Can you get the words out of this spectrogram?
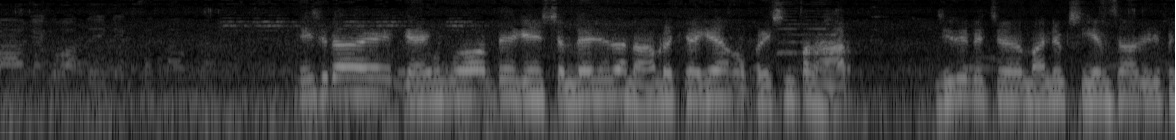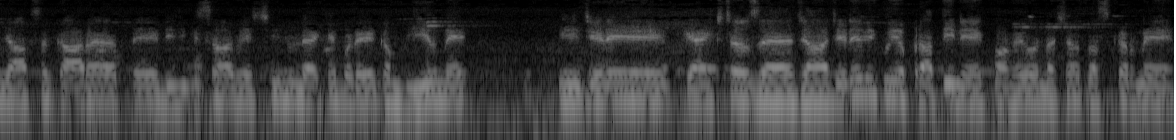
ਕਾ ਗੈਂਗਵਾਰ ਦੇ ਗੈਂਗਸਟਰ ਖਿਲਾਫ ਇਹ ਜਿਹੜਾ ਇਹ ਦੇ ਅਗੇਂਸਟ ਚੱਲਿਆ ਜਿਹਦਾ ਨਾਮ ਰੱਖਿਆ ਗਿਆ ਆਪਰੇਸ਼ਨ ਪਨਹਾਰ ਜਿਹਦੇ ਵਿੱਚ ਮਾਨਯੋਗ ਸੀਐਮ ਸਾਹਿਬ, ਜਿਹੜੀ ਪੰਜਾਬ ਸਰਕਾਰ ਹੈ ਤੇ ਡੀਜੀਪੀ ਸਾਹਿਬ ਇਸ ਚੀਜ਼ ਨੂੰ ਲੈ ਕੇ ਬੜੇ ਗੰਭੀਰ ਨੇ ਕਿ ਜਿਹੜੇ ਗੈਂਗਸਟਰਸ ਹੈ ਜਾਂ ਜਿਹੜੇ ਵੀ ਕੋਈ ਅਪਰਾਧੀ ਨੇ, ਭਾਵੇਂ ਉਹ ਨਸ਼ਾ ਤਸਕਰ ਨੇ,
